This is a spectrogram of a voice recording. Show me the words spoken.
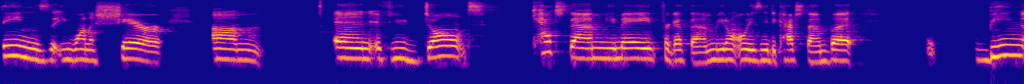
things that you want to share. Um, and if you don't catch them, you may forget them. You don't always need to catch them, but being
